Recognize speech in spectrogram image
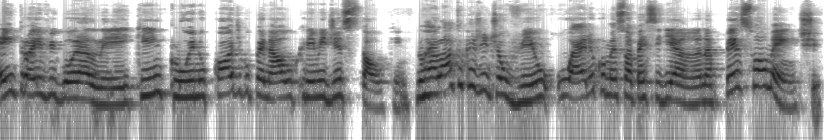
entrou em vigor a lei que inclui no Código Penal o crime de stalking. No relato que a gente ouviu, o Hélio começou a perseguir a Ana pessoalmente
